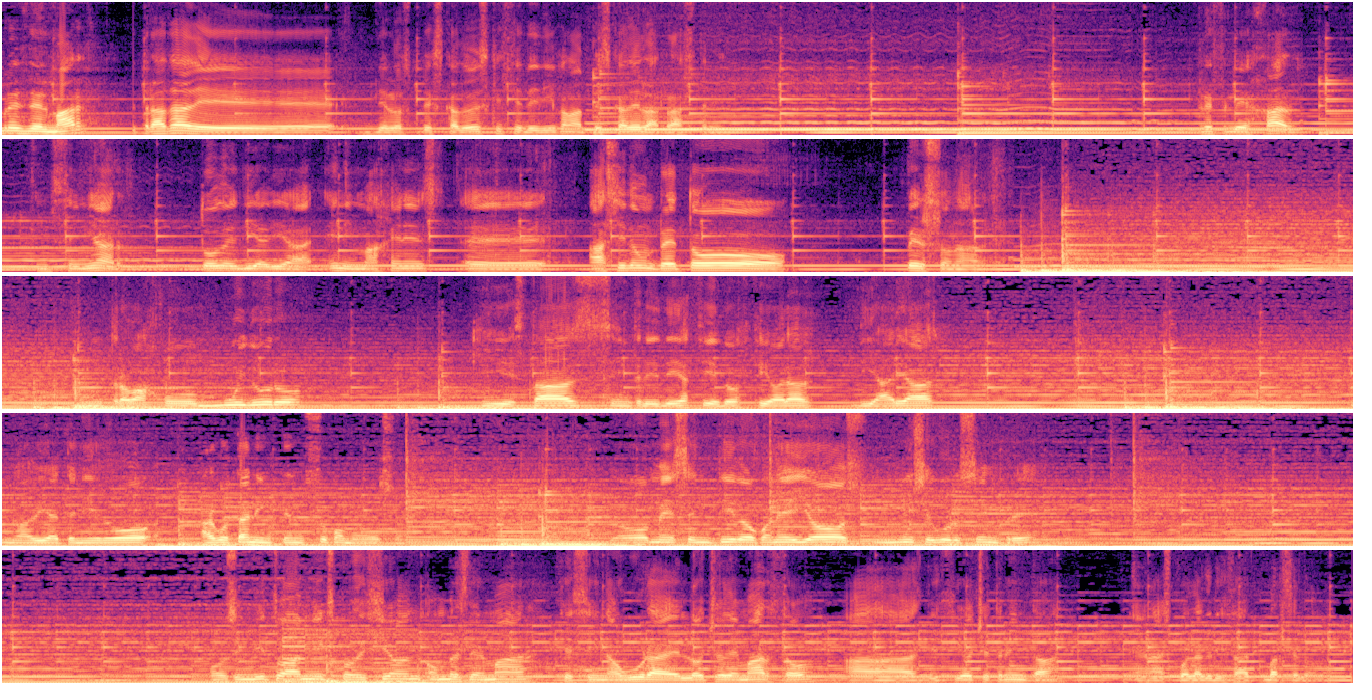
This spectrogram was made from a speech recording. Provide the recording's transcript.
Hombres del Mar se trata de, los pescadores que se dedican a la pesca del arrastre. Reflejar, enseñar todo el día a día en imágenes eh, ha sido un reto personal. Un trabajo muy duro, que estás entre 10 y 12 horas diarias había tenido algo tan intenso como eso. Yo me he sentido con ellos muy seguro siempre. Os invito a mi exposición Hombres del Mar, que se inaugura el 8 de marzo a las 18.30 en la Escuela Grisart Barcelona.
